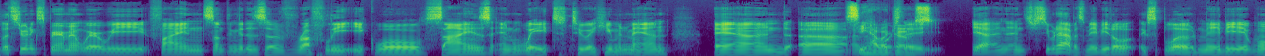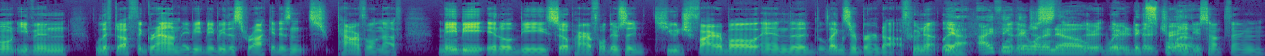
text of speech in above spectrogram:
Let's do an experiment where we find something that is of roughly equal size and weight to a human man, and uh, See and how it goes. They, yeah, and, and see what happens. Maybe it'll explode. Maybe it won't even lift off the ground. Maybe maybe this rocket isn't powerful enough. Maybe it'll be so powerful there's a huge fireball and the legs are burned off. Who knows? Like, Yeah, I think they're they wanna know, They're, would they're, it they're trying to do something.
